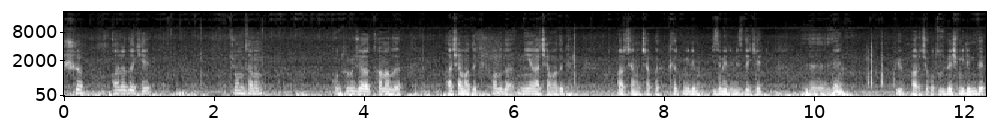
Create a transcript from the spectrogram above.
Şu aradaki contanın oturacağı kanalı açamadık. Onu da niye açamadık? Parçanın çapı 40 milim bizim elimizdeki e, en büyük parça 35 milimdi.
